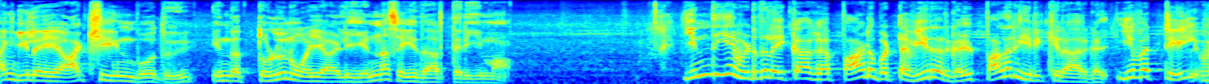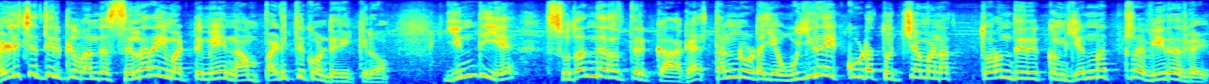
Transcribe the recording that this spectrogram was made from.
ஆங்கிலேய ஆட்சியின் போது இந்த தொழுநோயாளி என்ன செய்தார் தெரியுமா? இந்திய விடுதலைக்காக பாடுபட்ட வீரர்கள் பலர் இருக்கிறார்கள். இவற்றில் வெளிச்சத்திற்கு வந்த சிலரை மட்டுமே நாம் படித்து கொண்டிருக்கிறோம். இந்திய சுதந்திரத்திற்காக தன்னுடைய உயிரை கூட துச்சமென துறந்திருக்கும் எண்ணற்ற வீரர்கள்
